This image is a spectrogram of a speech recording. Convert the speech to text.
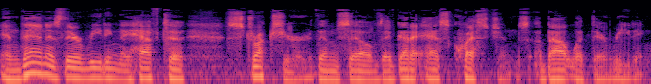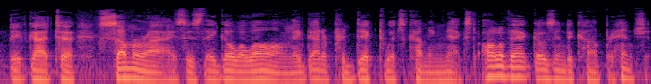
And then, as they're reading, they have to structure themselves. They've got to ask questions about what they're reading. They've got to summarize as they go along. They've got to predict what's coming next. All of that goes into comprehension.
